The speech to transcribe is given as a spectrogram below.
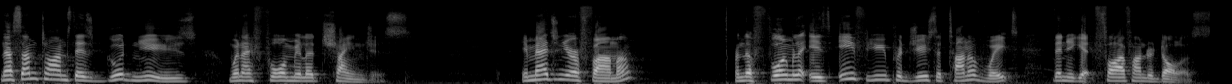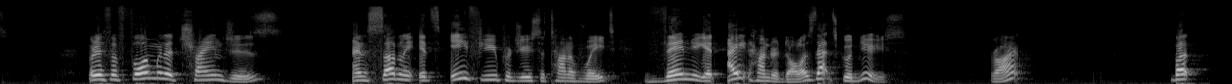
Now, sometimes there's good news when a formula changes. Imagine you're a farmer, and the formula is if you produce a ton of wheat, then you get $500. But if the formula changes, and suddenly it's if you produce a ton of wheat, then you get $800, that's good news, right? But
